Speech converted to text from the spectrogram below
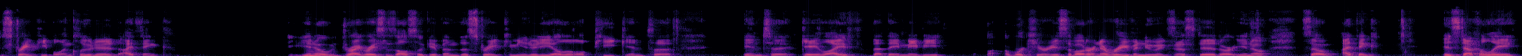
straight people included. I think, you know, Drag Race has also given the straight community a little peek into into gay life that they maybe were curious about or never even knew existed or you know so i think it's definitely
